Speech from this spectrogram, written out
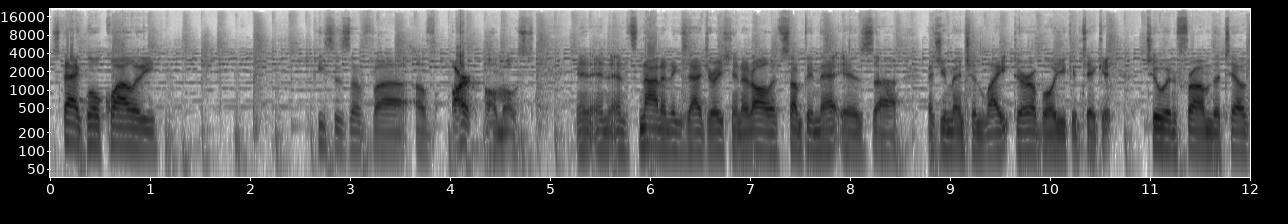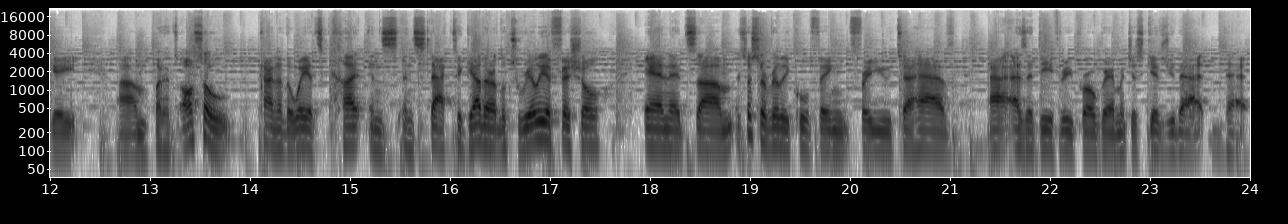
Stag Bowl quality pieces of uh, of art almost. And, and, and, it's not an exaggeration at all. It's something that is, uh, as you mentioned, light, durable. You can take it to and from the tailgate, um, but it's also kind of the way it's cut and, and stacked together. It looks really official, and it's um, it's just a really cool thing for you to have uh, as a D three program. It just gives you that that,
